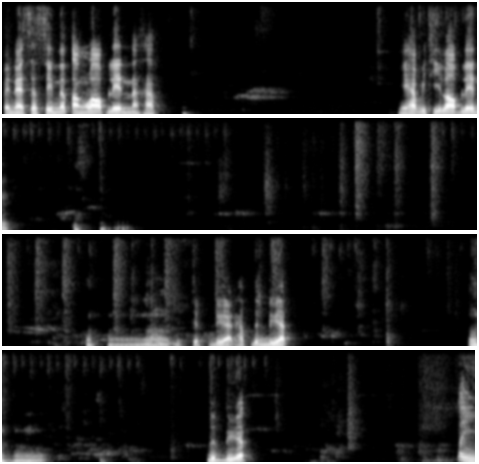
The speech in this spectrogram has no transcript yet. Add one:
เป็นแอสซัสซินก็ต้องรอบเลนส์นะครับ นี่ครับวิธีรอบเลนส์อือหือเดือดเดือดครับ เดือดเดือดอือหือเดือดเดือดนี่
